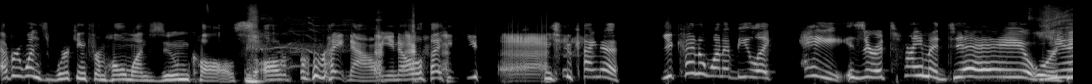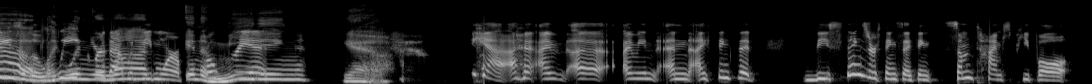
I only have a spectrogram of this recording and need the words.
everyone's working from home on Zoom calls all right now, you know, like you, you kind of, you kind of want to be like, hey, is there a time of day or days of the like week where that would be more in appropriate? a meeting. Yeah. yeah I, I uh, i mean and i think that these things are things i think sometimes people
